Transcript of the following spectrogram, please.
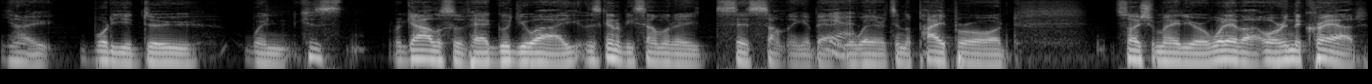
you know, what do you do when, because regardless of how good you are, there's going to be someone who says something about Yeah. you, whether it's in the paper or social media or whatever, or in the crowd.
